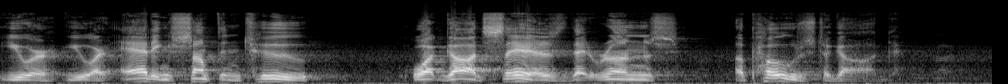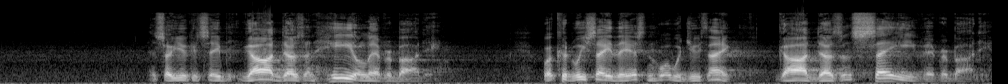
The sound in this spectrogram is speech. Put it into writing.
You are, you are adding something to what God says that runs opposed to God. And so you could say God doesn't heal everybody. Well, could we say this, and what would you think? God doesn't save everybody.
